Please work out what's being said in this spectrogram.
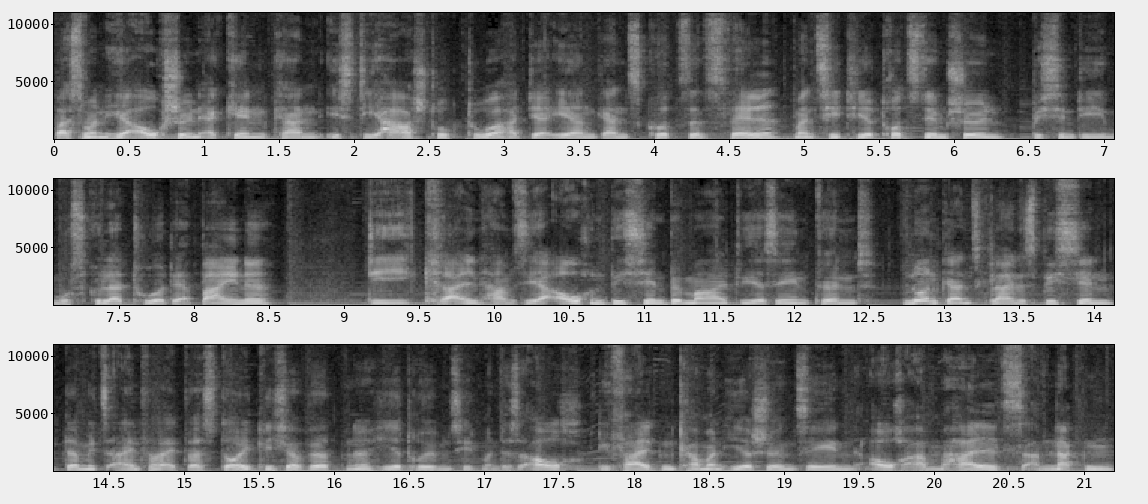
Was man hier auch schön erkennen kann, ist die Haarstruktur, hat ja eher ein ganz kurzes Fell. Man sieht hier trotzdem schön ein bisschen die Muskulatur der Beine, die Krallen haben sie ja auch ein bisschen bemalt, wie ihr sehen könnt. Nur ein ganz kleines bisschen, damit es einfach etwas deutlicher wird. Ne? Hier drüben sieht man das auch. Die Falten kann man hier schön sehen, auch am Hals, am Nacken.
